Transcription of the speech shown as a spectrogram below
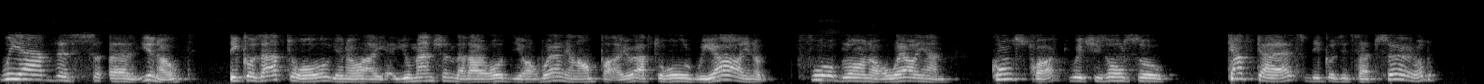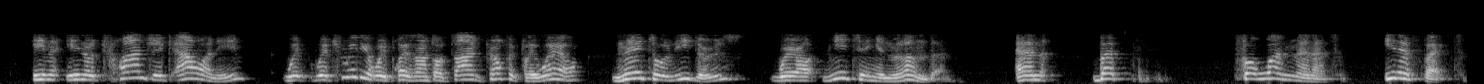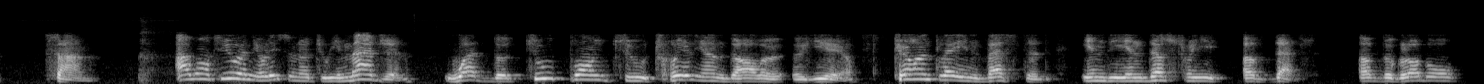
we have this, uh, you know, because after all, you know, I, you mentioned that I wrote the Orwellian Empire. After all, we are in a full-blown Orwellian construct, which is also Kafkaesque because it's absurd. In, in a tragic irony, which, which really represents our time perfectly well, NATO leaders were meeting in London. And but for one minute, in effect, Sam, I want you and your listener to imagine what the $2.2 trillion a year currently invested in the industry of death of the global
